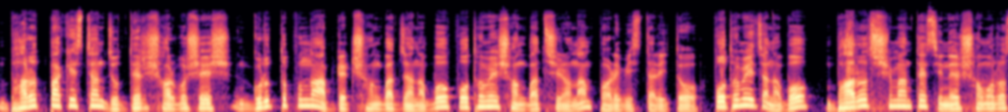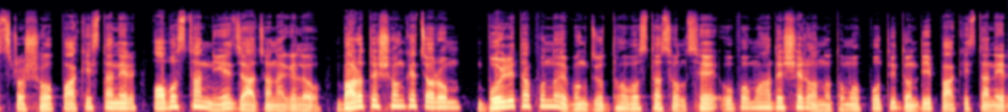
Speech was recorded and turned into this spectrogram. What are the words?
ভারত পাকিস্তান যুদ্ধের সর্বশেষ গুরুত্বপূর্ণ আপডেট সংবাদ জানাব। প্রথমে সংবাদ শিরোনাম, পরে বিস্তারিত। প্রথমেই জানাব, ভারত সীমান্তে চীনের সমরস্ত্র সহ পাকিস্তানের অবস্থান নিয়ে যা জানা গেল। ভারতের সঙ্গে চরম বৈরিতাপূর্ণ এবং যুদ্ধ অবস্থা চলছে। উপমহাদেশের অন্যতম প্রতিদ্বন্দ্বী পাকিস্তানের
